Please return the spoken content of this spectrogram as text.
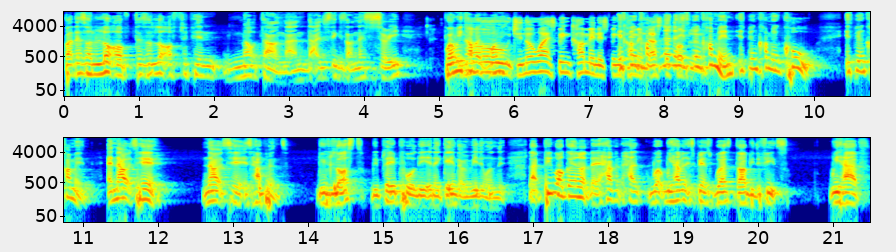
But there's a lot of there's a lot of flipping meltdown, man. That I just think is unnecessary. When we come, No, when we, do you know why it's been coming? It's been it's coming. been com- That's no, the no, problem. It's been coming. It's been coming. Cool. It's been coming, and now it's here. Now it's here. It's happened. We've lost. We played poorly in a game that we really want to. do. Like people are going on that haven't had. We haven't experienced worse derby defeats. We have.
